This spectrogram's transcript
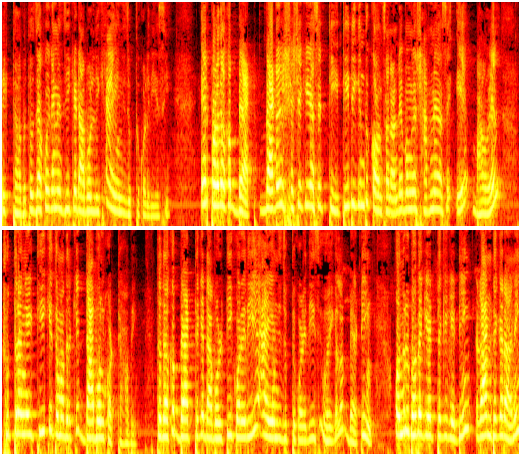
লিখতে হবে। তো দেখো, এখানে জি কে ডাবল লিখে আইএনজি যুক্ত করে দিয়েছি। এরপরে দেখো ব্যাট ব্যাটের শেষে কি আছে টি টি কিন্তু কনসানান্ট এবং এর সামনে আছে এ ভাওয়েল সুতরাং এই টি কে তোমাদেরকে ডাবল করতে হবে। তো দেখো ব্যাট থেকে ডাবল টি করে দিয়ে আইএনজি যুক্ত করে দিয়েছি, হয়ে গেল ব্যাটিং অনুরূপভাবে গেট থেকে গেটিং রান থেকে রানিং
